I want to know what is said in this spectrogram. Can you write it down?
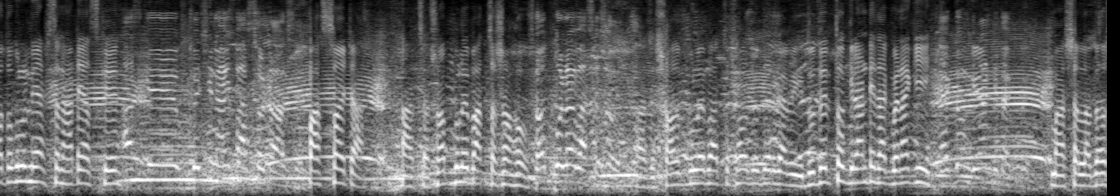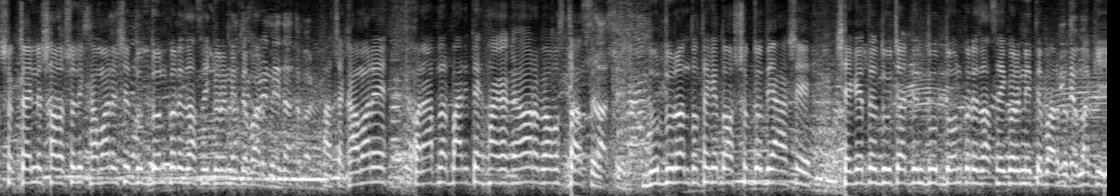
কতগুলো নিয়ে আসছেন হাটে আজকে? আজকে বেশি নাই পাঁচশোটা আছে। পাঁচ ছয়টা। আচ্ছা সবগুলোই বাচ্চা সহ সবগুলো বাসা সব আচ্ছা সবগুলোই বাচ্চা সহ দুধের গাভী দুধের তো গ্যারান্টি থাকবে নাকি? একদম গ্যারান্টি থাকবে। মাশাল্লাহ দর্শক চাইলে সরাসরি খামারে এসে দুধ দন করে যাচাই করে নিতে পারবে। আচ্ছা খামারে মানে আপনার বাড়িতে থাকা খাওয়ার ব্যবস্থা আছে। দূর দূরান্ত থেকে দর্শক যদি আসে সেক্ষেত্রে দু চার দিন দুধ দহন করে যাচাই করে নিতে পারবে নাকি?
